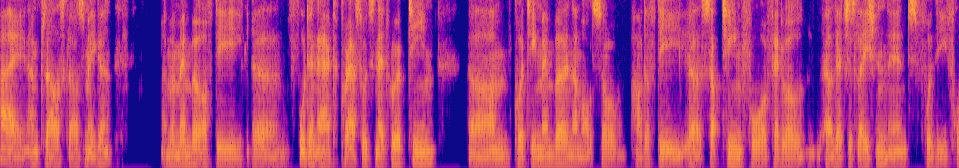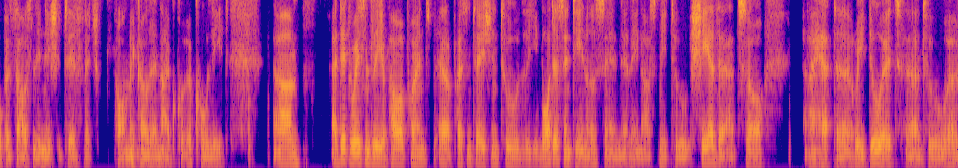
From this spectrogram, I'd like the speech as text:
Hi, I'm Klaus, Klaus Mager. I'm a member of the uh, Food and Ag Grassroots Network team, um, core team member, and I'm also part of the uh, sub team for federal uh, legislation and for the 4 per thousand initiative, which Paul McCullough and I co lead. Um, I did recently a PowerPoint uh, presentation to the water sentinels, and Elaine asked me to share that. So I had to redo it uh, to uh,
